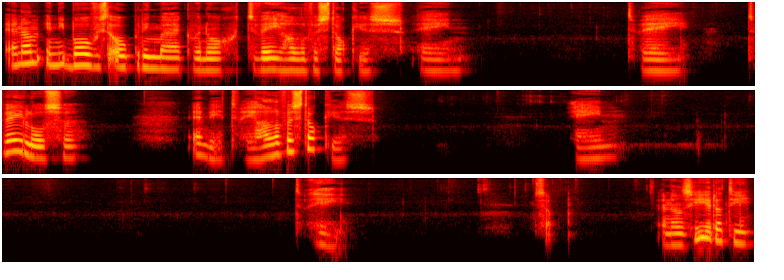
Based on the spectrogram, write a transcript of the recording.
en dan in die bovenste opening maken we nog twee halve stokjes. 1 2 2 losse. En weer twee halve stokjes. 1 2 zo. En dan zie je dat die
